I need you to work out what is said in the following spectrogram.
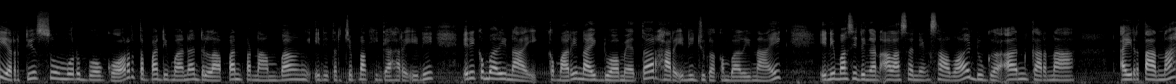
air di Sumur Bogor tempat di mana delapan penambang ini terjebak hingga hari ini ini kembali naik. Kemarin naik 2 meter, hari ini juga kembali naik. Ini masih dengan alasan yang sama, dugaan karena air tanah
